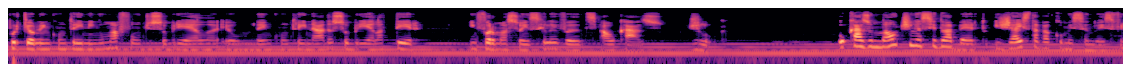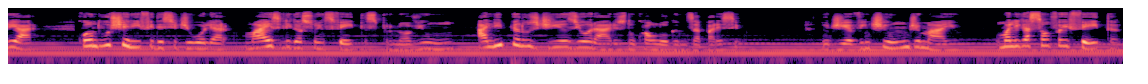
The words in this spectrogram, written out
Porque eu não encontrei nenhuma fonte sobre ela, eu não encontrei nada sobre ela ter informações relevantes ao caso de Logan. O caso mal tinha sido aberto e já estava começando a esfriar quando o xerife decidiu olhar mais ligações feitas para o 911 ali pelos dias e horários no qual Logan desapareceu. No dia 21 de maio, uma ligação foi feita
